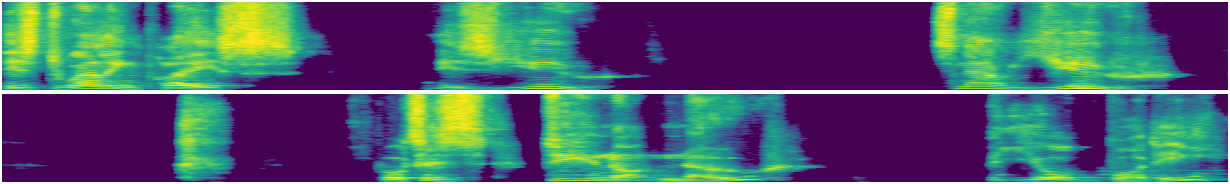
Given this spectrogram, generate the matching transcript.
his dwelling place is you. It's now you. Paul says, Do you not know that your body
